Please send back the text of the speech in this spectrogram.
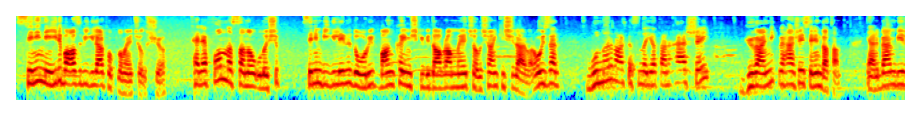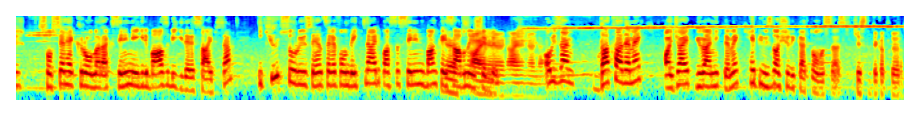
Seninle ilgili bazı bilgiler toplamaya çalışıyor. Telefonla sana ulaşıp senin bilgilerini doğrayıp bankaymış gibi davranmaya çalışan kişiler var. O yüzden bunların arkasında yatan her şey güvenlik ve her şey senin datan. Yani ben bir sosyal hacker olarak seninle ilgili bazı bilgilere sahipsem 2-3 soruyu senin telefonda ikna edip aslında senin banka hesabına evet, erişebilirim. Aynen öyle, aynen öyle. O yüzden data demek acayip güvenlik demek. Hepimizin aşırı dikkatli olması lazım. Kesinlikle katılıyorum.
